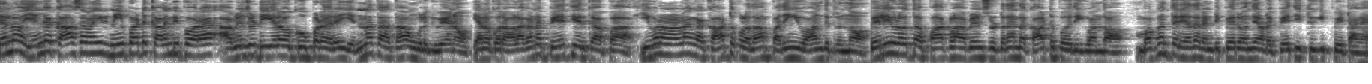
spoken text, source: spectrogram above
செல்லம் எங்க காசை வாங்கிட்டு நீ பாட்டு கிளம்பி போற? அப்படின்னு சொல்லிட்டு ஹீரோவை கூப்பிடாரு என்ன தாத்தா உங்களுக்கு வேணும்? எனக்கு ஒரு அழகான பேத்தி இருக்காப்பா. இவ்வளவு நாளா அங்க காட்டுக்குள்ள தான் பதுங்கி வாழ்ந்துட்டு இருந்தோம். வெளி உலகத்தை பார்க்கலாம் அப்படின்னு சொல்லிட்டு தான் இந்த காட்டு பகுதிக்கு வந்தோம். முகம் தெரியாத ரெண்டு பேர் வந்து என்னோட பேத்தி தூக்கிட்டு போயிட்டாங்க.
